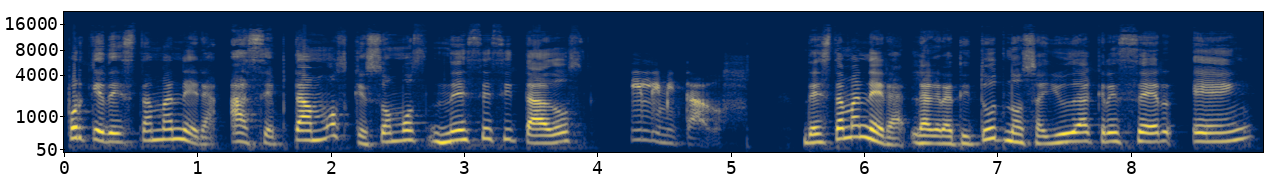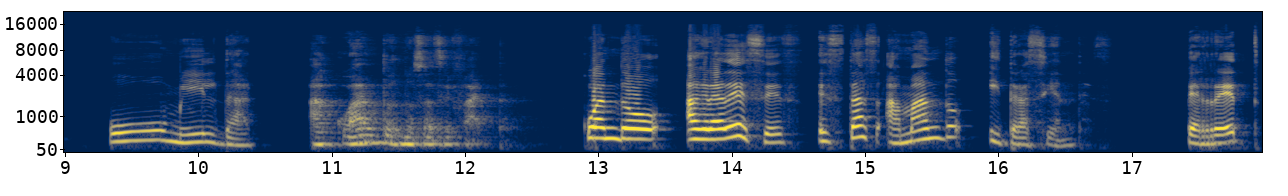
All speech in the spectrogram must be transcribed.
porque de esta manera aceptamos que somos necesitados y limitados. De esta manera, la gratitud nos ayuda a crecer en humildad. ¿A cuántos nos hace falta? Cuando agradeces, estás amando y trasciendes. Perret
